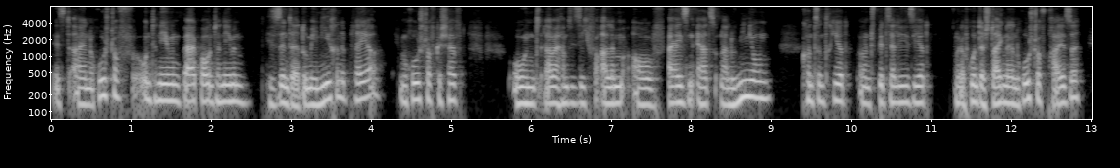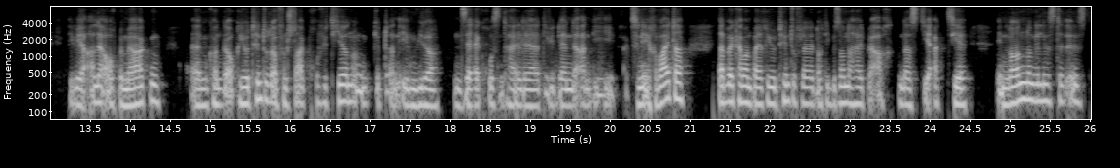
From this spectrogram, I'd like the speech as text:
ist ein Rohstoffunternehmen, Bergbauunternehmen. Die sind der dominierende Player im Rohstoffgeschäft und dabei haben sie sich vor allem auf Eisen, Erz und Aluminium konzentriert und spezialisiert. Und aufgrund der steigenden Rohstoffpreise, die wir alle auch bemerken, ähm, konnte auch Rio Tinto davon stark profitieren und gibt dann eben wieder einen sehr großen Teil der Dividende an die Aktionäre weiter. Dabei kann man bei Rio Tinto vielleicht noch die Besonderheit beachten, dass die Aktie in London gelistet ist,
